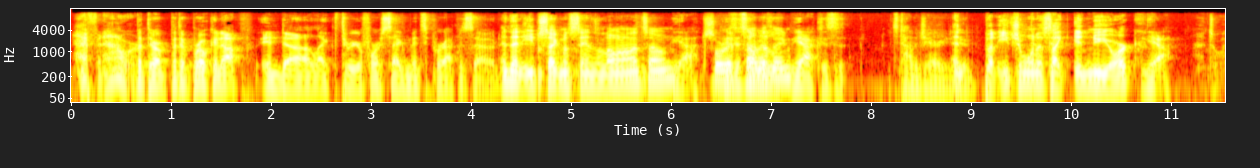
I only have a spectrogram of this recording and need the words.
half an hour. But they're but they're broken up into like three or four segments per episode. and then each segment stands alone on its own. yeah, sort of it's type on of little- thing. Yeah, because it's Tom and Jerry, dude. And but each one is like in New York. yeah, that's weird.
